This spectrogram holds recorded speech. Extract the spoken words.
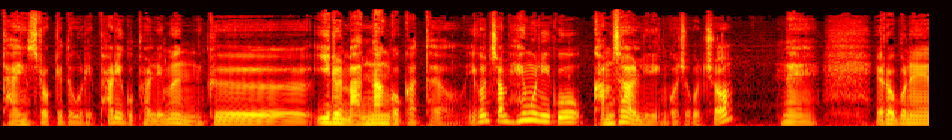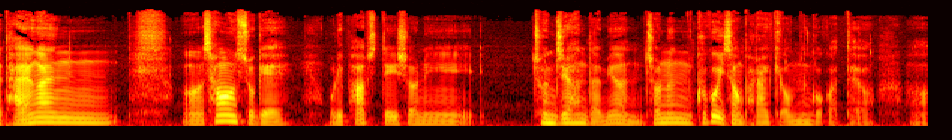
다행스럽게도 우리 8298님은 그 일을 만난 것 같아요. 이건 참 행운이고 감사할 일인 거죠. 그렇죠? 네. 여러분의 다양한 어, 상황 속에 우리 팝스테이션이 존재한다면 저는 그거 이상 바랄 게 없는 것 같아요. 어,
